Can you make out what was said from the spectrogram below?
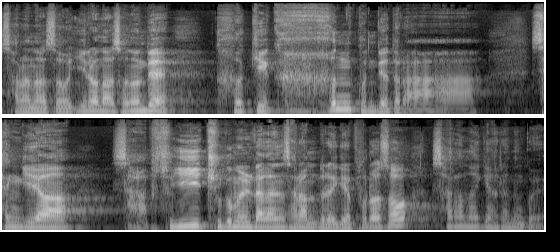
살아나서 일어나 서는데 극히 큰 군대더라. 생기야 삽수 이 죽음을 당한 사람들에게 불어서 살아나게 하라는 거예요.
